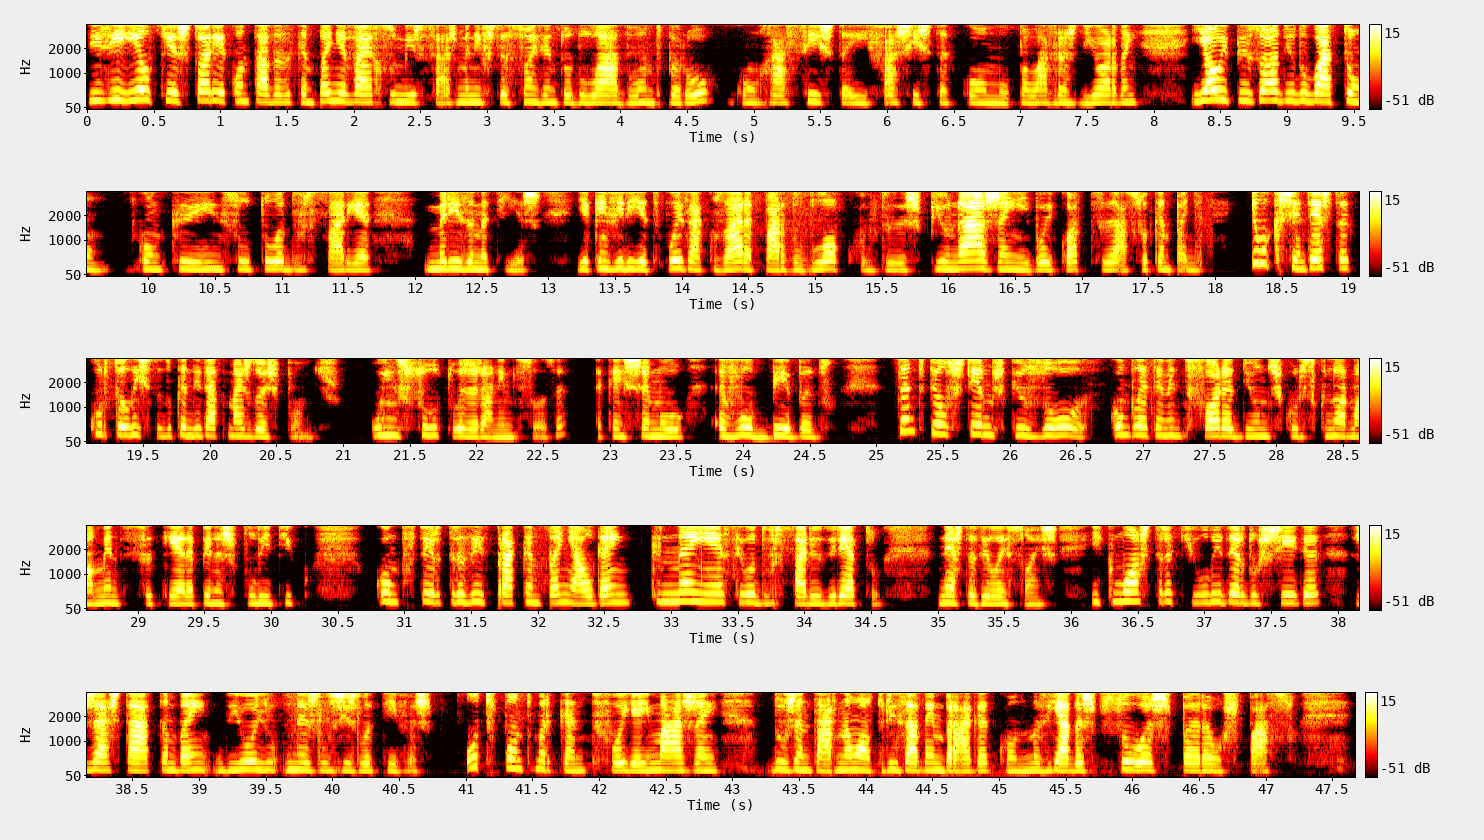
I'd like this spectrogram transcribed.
Dizia ele que a história contada da campanha vai resumir-se às manifestações em todo o lado onde parou, com racista e fascista como palavras de ordem, e ao episódio do batom, com que insultou a adversária Marisa Matias, e a quem viria depois a acusar a par do bloco de espionagem e boicote à sua campanha. Eu acrescento esta curta lista do candidato mais dois pontos o insulto a Jerónimo de Sousa, a quem chamou avô bêbado, tanto pelos termos que usou, completamente fora de um discurso que normalmente se quer apenas político, como por ter trazido para a campanha alguém que nem é seu adversário direto nestas eleições e que mostra que o líder do Chega já está também de olho nas legislativas. Outro ponto marcante foi a imagem do jantar não autorizado em Braga, com demasiadas pessoas para o espaço,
